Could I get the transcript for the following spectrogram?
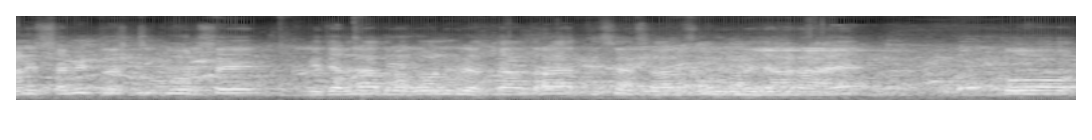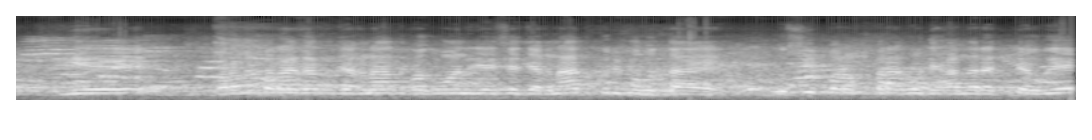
आणि सभी ट्रस्टी की ओर से ये जगन्नाथ भगवान की रथ यात्रा तीसरे साल शुरू होने जा रहा है। तो ये परंपरागत जगन्नाथ भगवान जैसे जगन्नाथपुरी में होता है, उसी परंपरा को ध्यान रखते हुए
